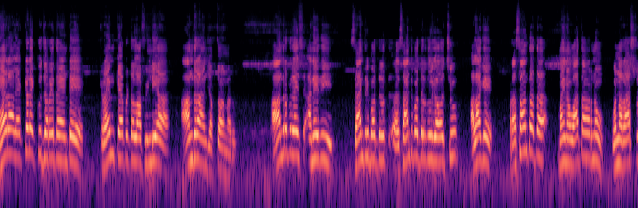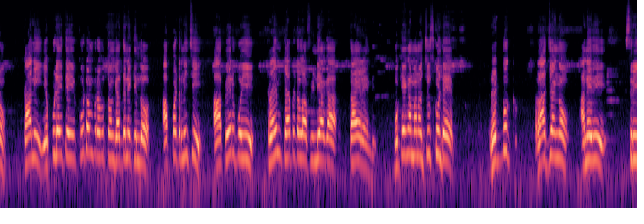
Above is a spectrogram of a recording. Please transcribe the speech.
నేరాలు ఎక్కడ ఎక్కువ జరుగుతాయంటే crime capital of India Andhra అని చెప్తా ఉన్నారు. ఆంధ్రప్రదేశ్ అనేది శాంతి భద్రత శాంతి భద్రతలు కావచ్చు అలాగే ప్రశాంతతమైన వాతావరణం ఉన్న రాష్ట్రం. కానీ ఎప్పుడైతే ఈ కూటమి ప్రభుత్వం గద్దెనెక్కిందో అప్పటి నుంచి ఆ పేరు పోయి క్రైమ్ క్యాపిటల్ ఆఫ్ ఇండియాగా తయారైంది. ముఖ్యంగా మనం చూసుకుంటే రెడ్ బుక్ రాజ్యాంగం అనేది శ్రీ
